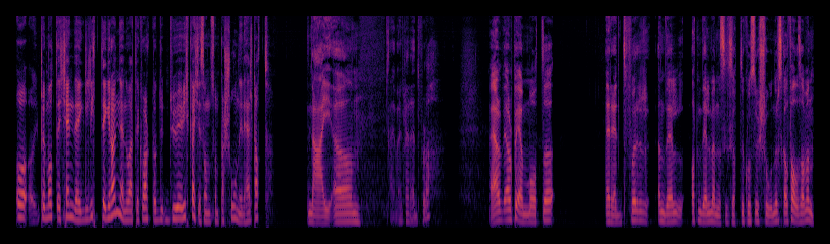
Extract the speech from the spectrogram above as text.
Og på en måte kjenner deg litt grann nå etter hvert, og du, du virker ikke sånn som person i det hele tatt. Nei um, Nei, Hva er jeg egentlig redd for, da? Jeg er, jeg er på en måte redd for en del, at en del menneskeskapte konstruksjoner skal falle sammen.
